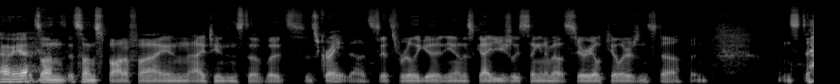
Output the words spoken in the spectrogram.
oh yeah, it's on it's on Spotify and iTunes and stuff. But it's it's great though. It's it's really good. You know, this guy usually singing about serial killers and stuff, and instead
